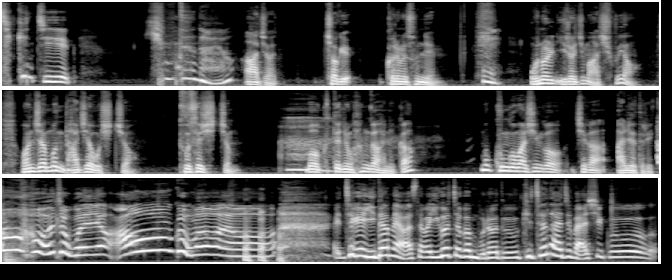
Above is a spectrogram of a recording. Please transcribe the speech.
치킨집 힘드나요? 아 저 저기 그러면 손님 네. 오늘 이러지 마시고요. 언제 한번 낮에 오시죠. 두세 시쯤. 뭐 그때 좀 한가하니까. 뭐 궁금하신 거 제가 알려드릴게요. 어, 정말요? 아우, 고마워요. 제가 이 다음에 와서 이것저것 물어도 귀찮아하지 마시고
